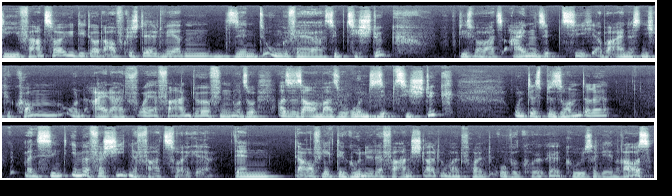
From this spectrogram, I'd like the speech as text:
Die Fahrzeuge, die dort aufgestellt werden, sind ungefähr 70 Stück, Diesmal waren es 71, aber einer ist nicht gekommen und einer hat vorher fahren dürfen und so. Also sagen wir mal so rund 70 Stück. Und das Besondere, es sind immer verschiedene Fahrzeuge. Denn darauf legt der Gründer der Veranstaltung, mein Freund Uwe Kröger, Grüße gehen raus,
